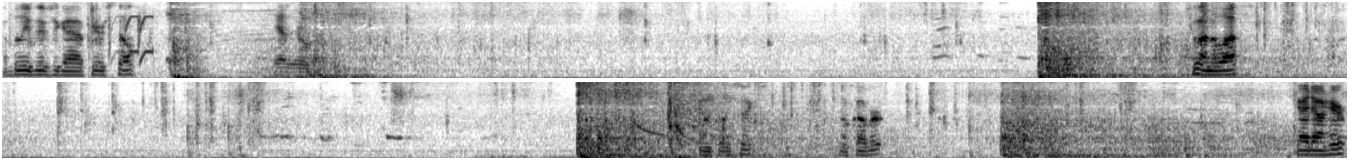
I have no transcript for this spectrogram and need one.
I believe there's a guy up here still. Yeah, there was. Two on the left. One twenty-six. No cover. Guy down here.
